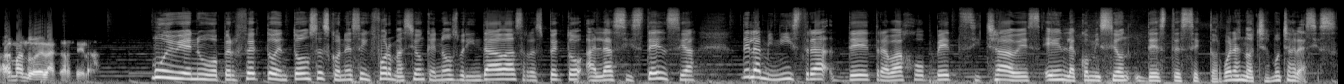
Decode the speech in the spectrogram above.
al mando de la cartera. Muy bien, Hugo, perfecto. Entonces, con esa información que nos brindabas respecto a la asistencia de la ministra de Trabajo, Betsy Chávez, en la comisión de este sector. Buenas noches, muchas gracias.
